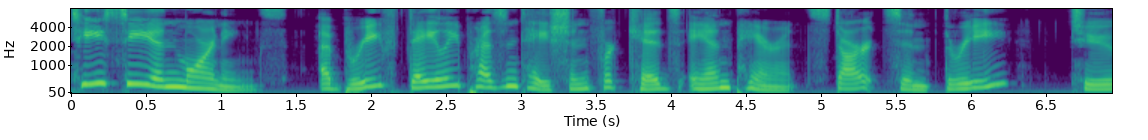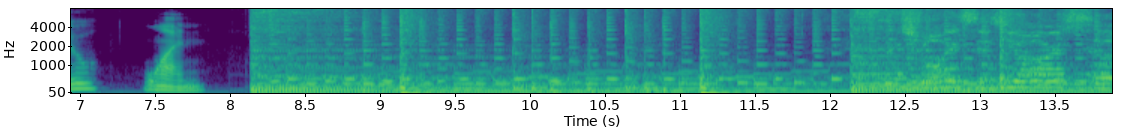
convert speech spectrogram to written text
TCN Mornings, a brief daily presentation for kids and parents, starts in three, two, one. The choice is yours, so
